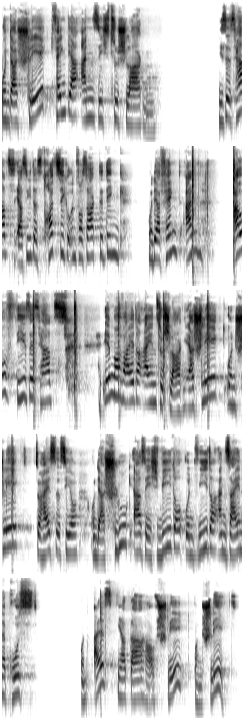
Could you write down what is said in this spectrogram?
Und da schlägt, fängt er an, sich zu schlagen. Dieses Herz, er sieht das trotzige und versagte Ding. Und er fängt an, auf dieses Herz immer weiter einzuschlagen. Er schlägt und schlägt so heißt es hier, und da schlug er sich wieder und wieder an seine Brust. Und als er darauf schlägt und schlägt,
